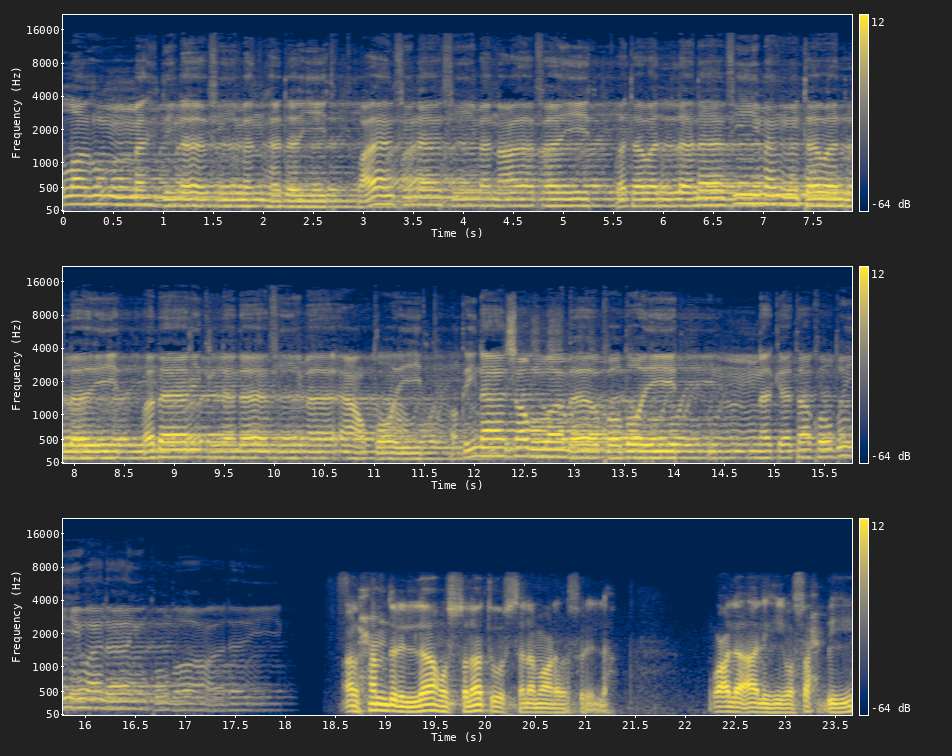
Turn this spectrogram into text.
اللهم اهدنا فيمن هديت وعافنا فيمن عافيت وتولنا فيمن توليت وبارك لنا فيما أعطيت وقنا شر ما قضيت إنك تقضي ولا يقضى عليك আলহামদুলিল্লাহ ওসলাত ওসালাম আলা রসুলিল্লাহ ওয়ালা আলিহি ওসাহবিহি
